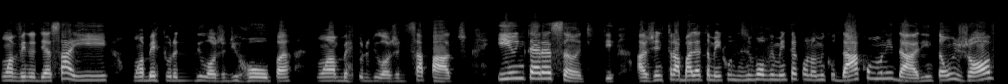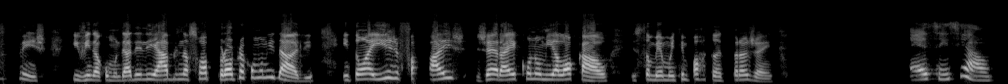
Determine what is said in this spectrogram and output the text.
uma venda de açaí, uma abertura de loja de roupa, uma abertura de loja de sapatos. E o interessante, a gente trabalha também com o desenvolvimento econômico da comunidade. Então, os jovens que vêm da comunidade, ele abre na sua própria comunidade. Então, aí faz gerar economia local. Isso também é muito importante para a gente. É essencial.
